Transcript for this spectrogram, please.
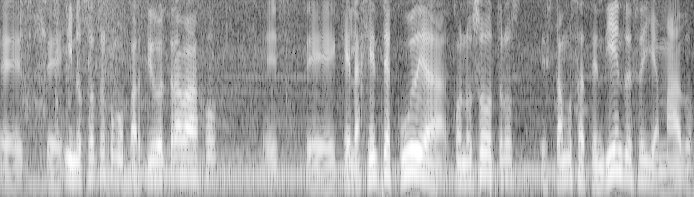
Este, y nosotros como Partido del Trabajo, este, que la gente acude con nosotros, estamos atendiendo ese llamado.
